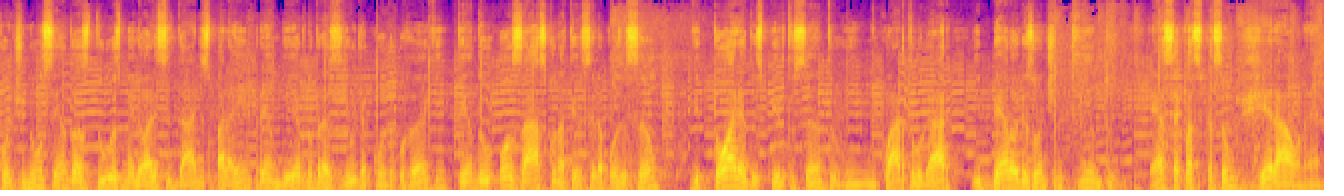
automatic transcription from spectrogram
continuam sendo as duas melhores cidades para empreender no Brasil, de acordo com o ranking, tendo Osasco na terceira posição, Vitória do Espírito Santo em quarto lugar e Belo Horizonte em quinto. Essa é a classificação geral, né?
